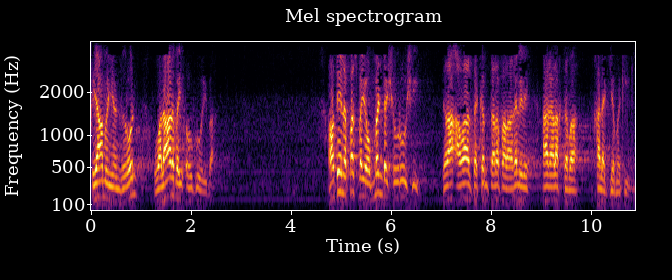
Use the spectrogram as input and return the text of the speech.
قیام ينظرون ولاړ به او ګوري به او دینه پس به یو منډه شروع شي دا आवाज د کم طرف راغلی دی هغه وخت به خلک جمع کیږي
